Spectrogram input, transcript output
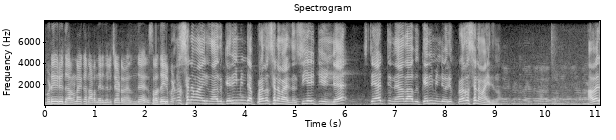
ഇവിടെ ഒരു ധർണയൊക്കെ നടന്നിരുന്നില്ല. ചേട്ടൻ ശ്രദ്ധയിൽപ്പെട്ടു. പ്രഹസനമായിരുന്നു. അത് കരീമിന്റെ പ്രഹസനമായിരുന്നു. സി ഐ ടിന്റെ സ്റ്റേറ്റ് നേതാവ് കരീമിന്റെ ഒരു പ്രഹസനമായിരുന്നു. അവർ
